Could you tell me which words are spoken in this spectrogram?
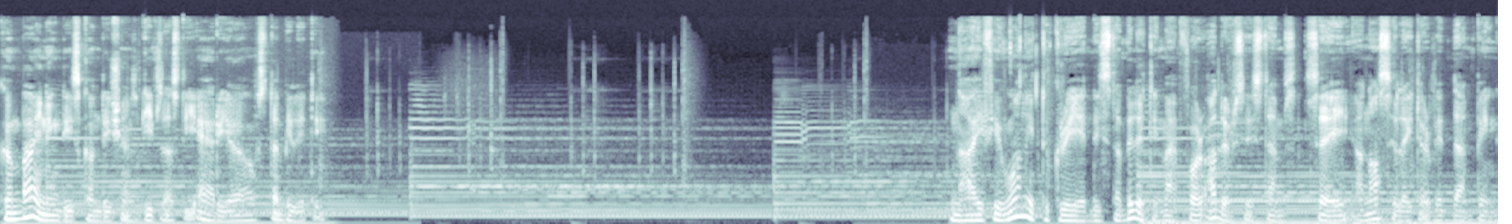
Combining these conditions gives us the area of stability. Now if you wanted to create the stability map for other systems, say an oscillator with damping,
